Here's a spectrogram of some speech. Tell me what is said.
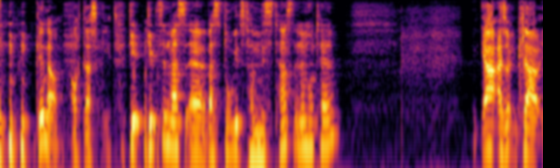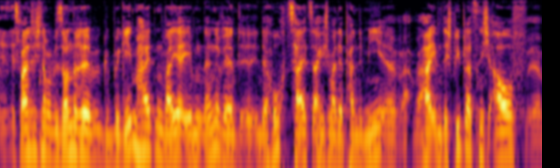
genau, auch das geht. Ge Gibt es denn was, äh, was du jetzt vermisst hast in einem Hotel? Ja, also klar, es waren natürlich nochmal besondere Begebenheiten, weil ja eben ne, während äh, in der Hochzeit, sage ich mal, der Pandemie, äh, war eben der Spielplatz nicht auf. Äh,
